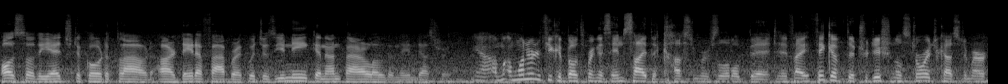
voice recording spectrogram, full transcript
also the edge to core to cloud, our data fabric, which is unique and unparalleled in the industry. Yeah, I'm, I'm, wondering if you could both bring us inside the customers a little bit. If I think of the traditional storage customer,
